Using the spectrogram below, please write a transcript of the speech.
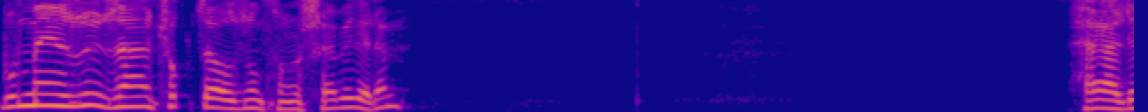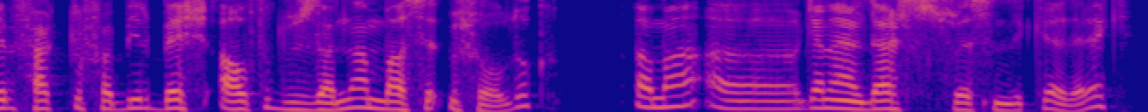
Bu mevzu üzerine çok daha uzun konuşabilirim. Herhalde bir farklı bir 5-6 düzlemden bahsetmiş olduk. Ama e, genel ders süresini dikkat ederek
